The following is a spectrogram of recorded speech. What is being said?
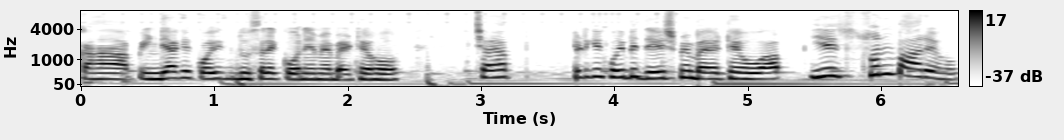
कहाँ आप इंडिया के कोई दूसरे कोने में बैठे हो, चाहे आप के कोई भी देश में बैठे हो, आप ये सुन पा रहे हो।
